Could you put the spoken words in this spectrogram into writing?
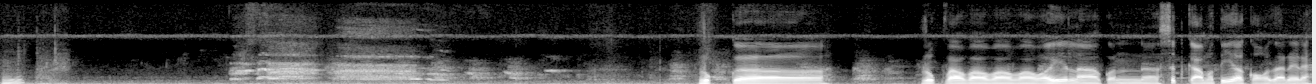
Hmm? Rút uh, rút vào vào vào vào ấy là còn ờ, xích cả một tí ở cỏ ra đây này.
